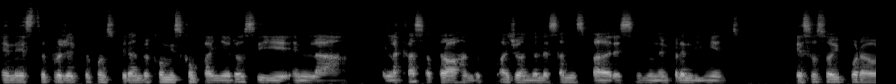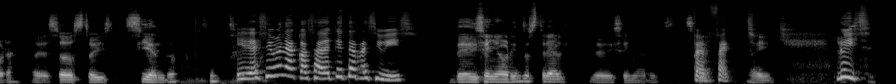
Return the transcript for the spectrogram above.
en este proyecto conspirando con mis compañeros y en la, en la casa trabajando, ayudándoles a mis padres en un emprendimiento eso soy por ahora, eso estoy siendo. Y decime una cosa, ¿de qué te recibís? De diseñador industrial, de diseñador. Perfecto. Luis.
